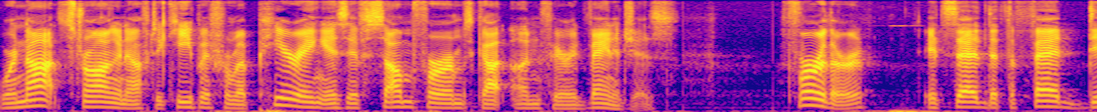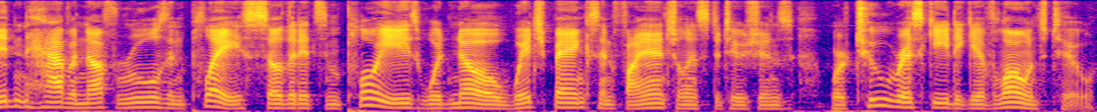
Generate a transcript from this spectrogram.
were not strong enough to keep it from appearing as if some firms got unfair advantages. Further, it said that the Fed didn't have enough rules in place so that its employees would know which banks and financial institutions were too risky to give loans to,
